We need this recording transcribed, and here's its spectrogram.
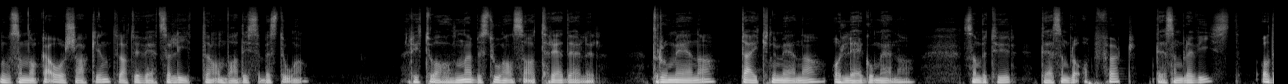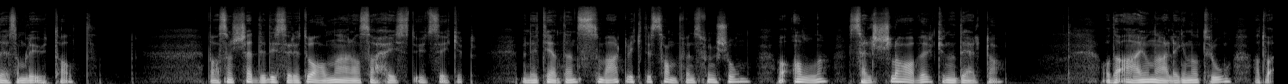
noe som nok er årsaken til at vi vet så lite om hva disse besto av. Ritualene besto altså av tre deler, dromena, deiknumena og legomena, som betyr det som ble oppført, det som ble vist, og det som ble uttalt. Hva som skjedde i disse ritualene er altså høyst utsikkert men de tjente en svært viktig samfunnsfunksjon, og alle, selv slaver, kunne delta. Og det er jo nærliggende å tro at hva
